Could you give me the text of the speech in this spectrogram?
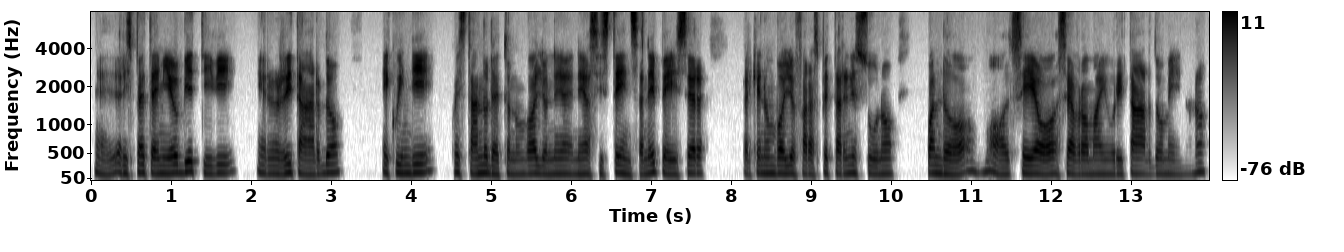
eh, rispetto ai miei obiettivi ero in ritardo e quindi quest'anno ho detto non voglio né, né assistenza né pacer perché non voglio far aspettare nessuno quando ho, se, ho, se avrò mai un ritardo o meno, no?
